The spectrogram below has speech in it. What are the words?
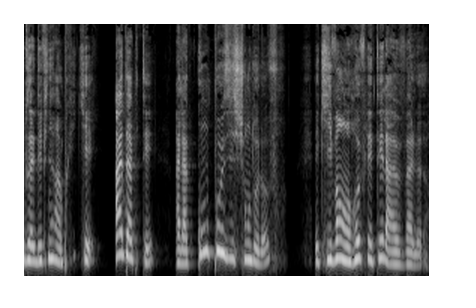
Vous allez définir un prix qui est adapté à la composition de l'offre et qui va en refléter la valeur.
